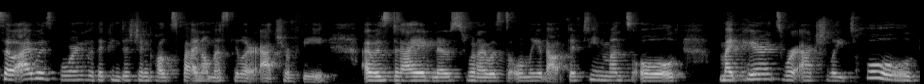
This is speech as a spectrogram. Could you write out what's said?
so I was born with a condition called spinal muscular atrophy. I was diagnosed when I was only about 15 months old my parents were actually told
